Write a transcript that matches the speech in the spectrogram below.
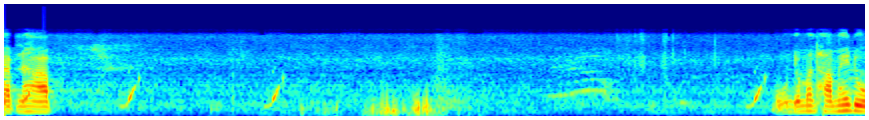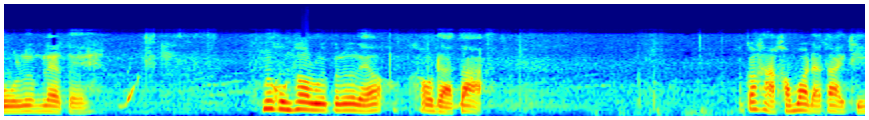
ป๊บนะครับ ผมจะมาทำให้ดูเริ่มแรกเลย เมื่อคุณเข้ารวยไปเรื่อยแล้ว เข้า Data แล้วก็หาคำว่า Data อีกที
